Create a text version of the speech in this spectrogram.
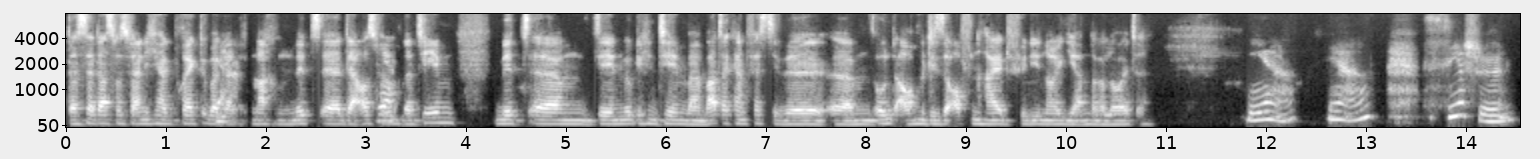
Das ist ja das, was wir eigentlich halt projektübergreifend ja. machen, mit äh, der Auswahl ja. unserer Themen, mit ähm, den möglichen Themen beim Waterkant Festival ähm, und auch mit dieser Offenheit für die Neugier anderer Leute. Ja, ja, sehr schön.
